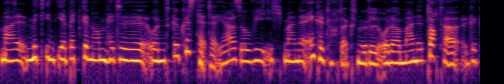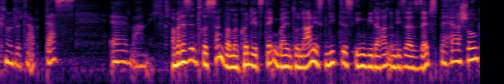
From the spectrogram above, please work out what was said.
mal mit in ihr Bett genommen hätte und geküsst hätte, ja, so wie ich meine Enkeltochter knuddel oder meine Tochter geknuddelt habe. Das äh, war nicht. Aber das ist interessant, weil man könnte jetzt denken, bei den Tonanis liegt es irgendwie daran in dieser Selbstbeherrschung,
